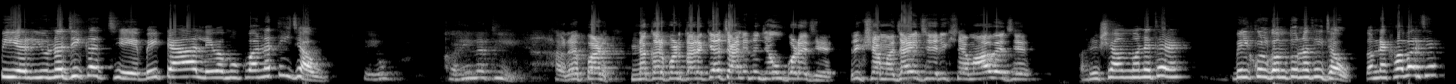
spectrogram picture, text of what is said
પિયરિયું નજીક જ છે. બેટા લેવા મૂકવા નથી જાવું. એવું? કઈ નથી. અરે પણ નકર પણ તારે ક્યાં ચાલીને જવું પડે છે? રિક્ષામાં જાય છે રિક્ષામાં આવે છે. રિક્ષામાં મને છે ને બિલકુલ ગમતું નથી જવું. તમને ખબર છે?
